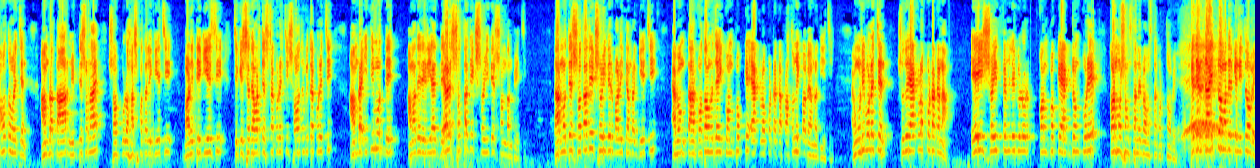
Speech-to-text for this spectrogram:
আহত হয়েছেন। আমরা তার নির্দেশনায় সবগুলো হাসপাতালে গিয়েছি, বাড়িতে গিয়েছি, চিকিৎসা দেওয়ার চেষ্টা করেছি, সহযোগিতা করেছি। আমরা ইতিমধ্যে আমাদের এরিয়ায় দেড় শতাধিক শহীদের সন্ধান পেয়েছি। তার মধ্যে শতাধিক শহীদের বাড়িতে আমরা গিয়েছি এবং তার কথা অনুযায়ী কমপক্ষে এক লক্ষ টাকা প্রাথমিকভাবে আমরা দিয়েছি। এবং উনি বলেছেন, শুধু এক লক্ষ টাকা না, এই শহীদ ফ্যামিলিগুলোর কমপক্ষে একজন করে কর্মসংস্থানের ব্যবস্থা করতে হবে। এদের দায়িত্ব আমাদেরকে নিতে হবে।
